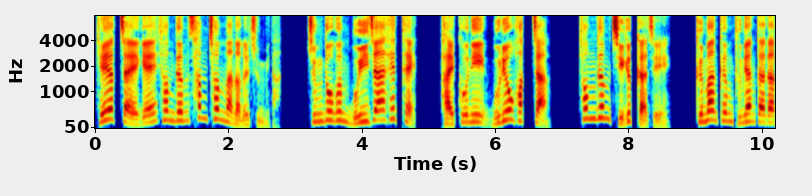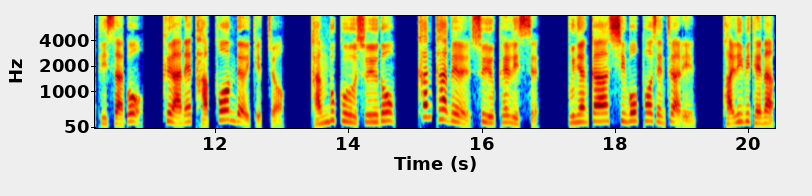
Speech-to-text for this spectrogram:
계약자에게 현금 3천만 원을 줍니다. 중도금 무이자 혜택, 발코니 무료 확장, 현금 지급까지 그만큼 분양가가 비싸고 그 안에 다 포함되어 있겠죠. 강북구 수유동 칸타빌 수유 팰리스 분양가 15% 할인 관리비 대납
